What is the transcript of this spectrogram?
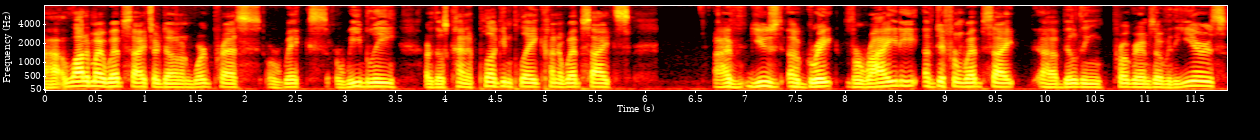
Uh, a lot of my websites are done on WordPress or Wix or Weebly or those kind of plug and play kind of websites. I've used a great variety of different website uh, building programs over the years.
